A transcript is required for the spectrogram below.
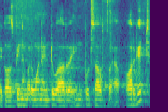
because pin number 1 and 2 are inputs of uh, OR gate.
